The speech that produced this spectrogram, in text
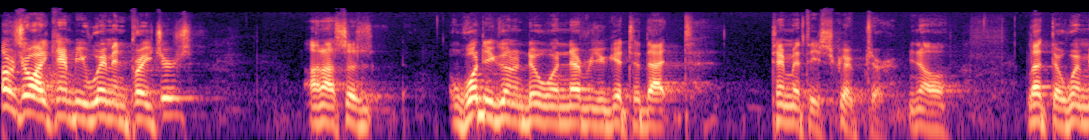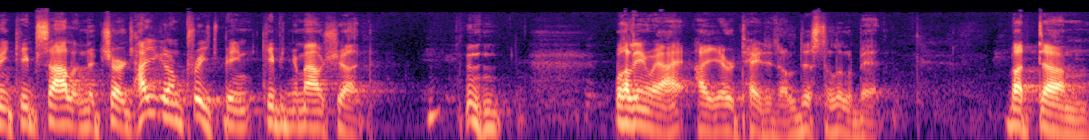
don't see why it can't be women preachers. And I says, what are you going to do whenever you get to that Timothy scripture? You know, let the women keep silent in the church. How are you going to preach being, keeping your mouth shut? well, anyway, I, I irritated just a little bit. But um,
